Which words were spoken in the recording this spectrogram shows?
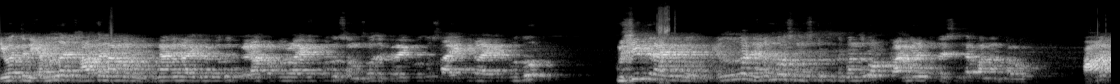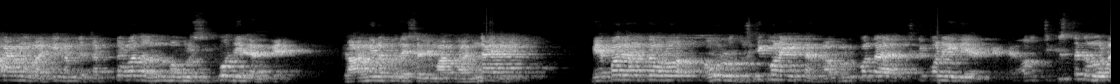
ಇವತ್ತಿನ ಎಲ್ಲ ಖ್ಯಾತನಾಮರು ವಿಜ್ಞಾನಿಗಳಾಗಿರ್ಬೋದು, ಕ್ರೀಡಾಪಟುಗಳಾಗಿರ್ಬೋದು, ಸಂಶೋಧಕರಾಗಿರ್ಬೋದು, ಸಾಹಿತಿಗಳಾಗಿರ್ಬೋದು, ಕೃಷಿಕರಾಗಿರ್ಬೋದು, ಎಲ್ಲ ನೆಲಮೂಲ ಸಂಸ್ಕೃತಿ ಬಂದರು ಗ್ರಾಮೀಣ ಪ್ರದೇಶದಿಂದ ಬಂದಂಥವ್ರು. ಆ ಕಾರಣವಾಗಿ ನಮಗೆ ದಟ್ಟವಾದ ಅನುಭವಗಳು ಸಿಗೋದಿಲ್ಲ ಅಂದ್ರೆ, ಗ್ರಾಮೀಣ ಪ್ರದೇಶದಲ್ಲಿ ಮಾತ್ರ ಹಂಗಾಗಿ ವ್ಯಾಪಾರಿ ಅಂತವರು ಅವರು ದೃಷ್ಟಿಕೋನ ಇರ್ತಾರೆ. ನಾವು ಹುಡ್ಕೊಂಡ ದೃಷ್ಟಿಕೋನ ಇದೆ ಅಂತ ಅದು ಚಿಕಿತ್ಸಕ ನೋಟ.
